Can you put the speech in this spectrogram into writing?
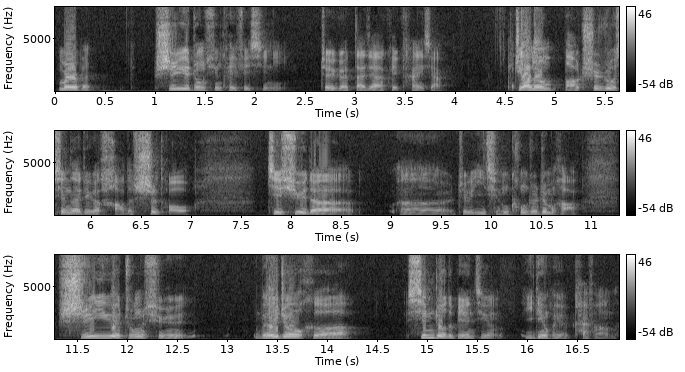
墨尔本十一月中旬可以飞悉尼，这个大家可以看一下。只要能保持住现在这个好的势头，继续的，呃，这个疫情控制这么好，十一月中旬，维州和新州的边境一定会开放的。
